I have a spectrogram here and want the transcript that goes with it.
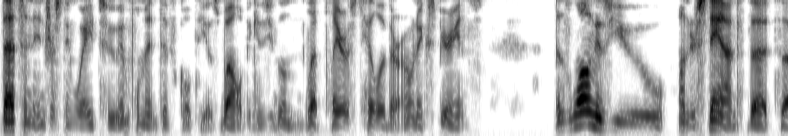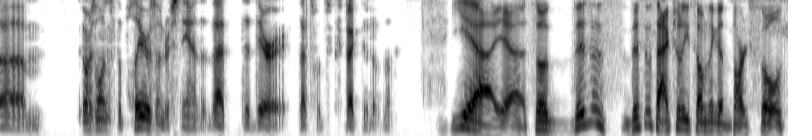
That's an interesting way to implement difficulty as well because you can let players tailor their own experience. As long as you understand that, um, or as long as the players understand that, that, that they're, that's what's expected of them. Yeah, yeah. So this is this is actually something that Dark Souls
